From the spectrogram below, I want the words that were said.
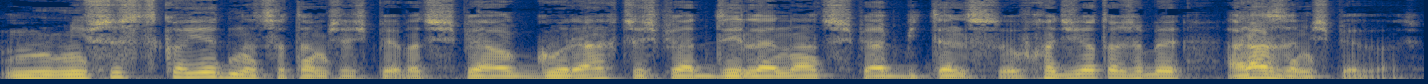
mi wszystko jedno, co tam się śpiewa. Czy śpiewa o górach, czy śpiewa Dylena, czy śpiewa Beatlesów. Chodzi o to, żeby razem śpiewać.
